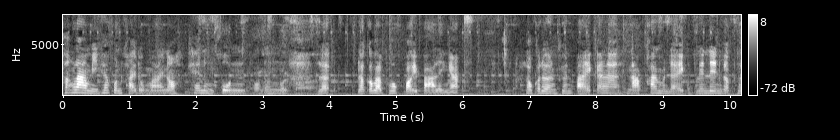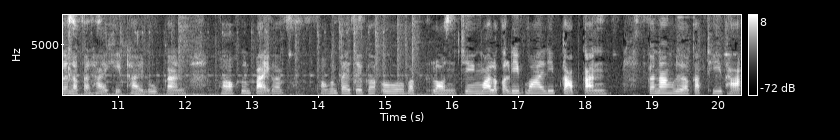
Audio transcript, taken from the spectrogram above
ข้างล่างมีแค่คนขายดอกไม้เนาะแค่หนึ่งคนข้าวหลามปล่อยปลาแล้วแล้วก็แบบพวกปล่อยปลาอะไรเงี้ย เราก็เดินขึ้นไปก็นับขั้นบันไดเล่นๆกับเพื่อน แล้วก็ถ่ายคลิปถ่ายรูปกัน พอขึ้นไปก็พอขึ้นไปเจอก็เออแบบหล่อนจริงว่ะแล้วก็รีบไหว้รีบกลับกัน ก็นั่งเรือกลับที่พัก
